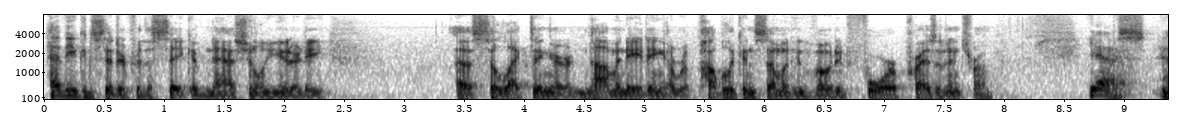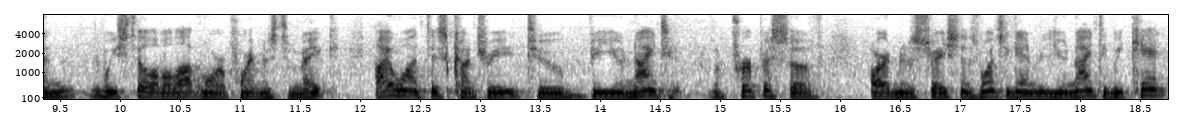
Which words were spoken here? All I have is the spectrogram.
Have you considered, for the sake of national unity, uh, selecting or nominating a Republican, someone who voted for President Trump? Yes, and we still have a lot more appointments to make. I want this country to be united. The purpose of our administration is once again united. We can't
